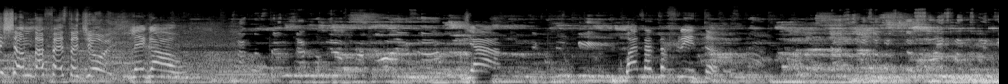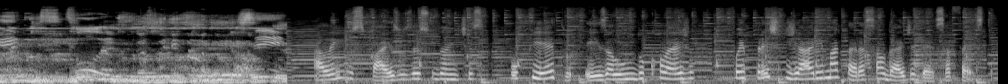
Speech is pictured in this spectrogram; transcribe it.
achando da festa de hoje? Legal. Tá gostando? Já comeu alguma coisa? Já. Batata frita. Fui. Sim. Além dos pais dos estudantes, o Pietro, ex-aluno do colégio, foi prestigiar e matar a saudade dessa festa.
